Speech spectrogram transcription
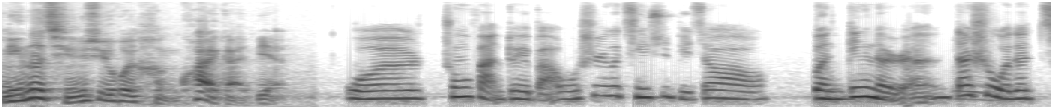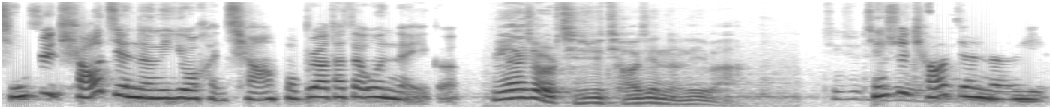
您的情绪会很快改变。我中反对吧。我是一个情绪比较稳定的人，但是我的情绪调节能力又很强。我不知道他在问哪一个应该就是情绪调节能力吧。情绪情绪调节能力，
